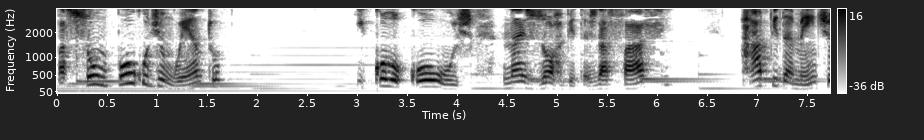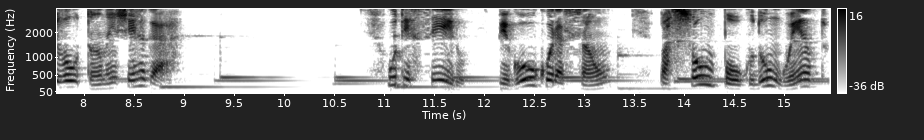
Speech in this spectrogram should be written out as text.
passou um pouco de unguento e colocou-os nas órbitas da face, rapidamente voltando a enxergar. O terceiro pegou o coração, passou um pouco do unguento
